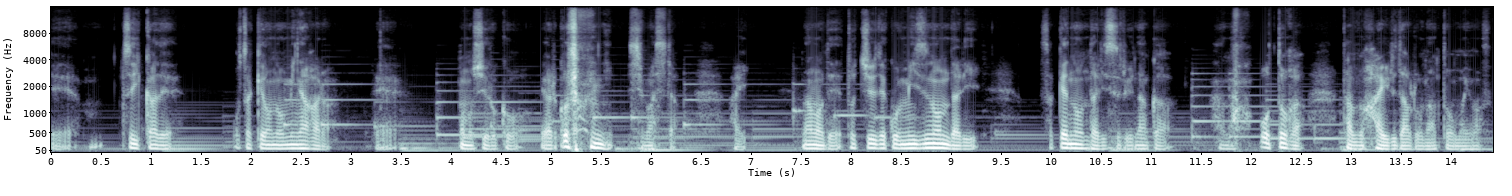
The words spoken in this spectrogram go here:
えー、追加でお酒を飲みながら、えー、この収録をやることにしました。はい。なので、途中でこう、水飲んだり、酒飲んだりする、なんか、あの、音が多分入るだろうなと思います。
